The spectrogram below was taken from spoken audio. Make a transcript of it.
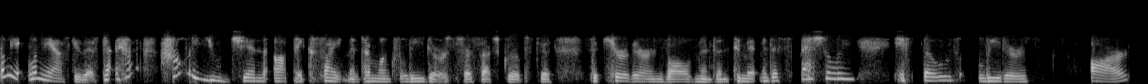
let me let me ask you this: how, how do you gin up excitement amongst leaders for such groups to secure their involvement and commitment, especially if those leaders are,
